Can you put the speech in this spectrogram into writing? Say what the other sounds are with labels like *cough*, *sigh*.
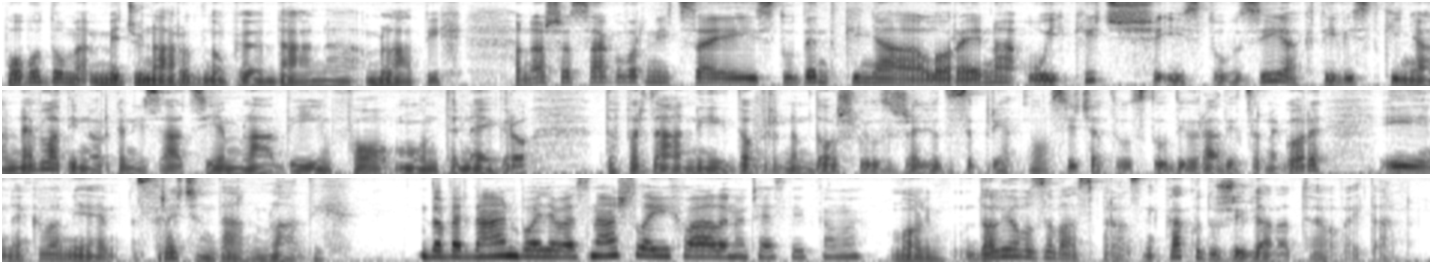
povodom Međunarodnog dana mladih. Naša sagovornica je i studentkinja Lorena Ujkić iz Tuzi, aktivistkinja nevladine organizacije Mladi Info Montenegro. Dobar dan i dobro nam došli uz želju da se prijatno osjećate u studiju Radio Crne Gore i neka vam je srećan dan mladih. Dobar dan, bolje vas našla i hvala na čestitkama. Molim, da li je ovo za vas praznik? Kako doživljavate ovaj dan?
